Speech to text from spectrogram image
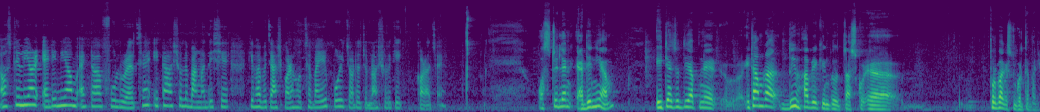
অস্ট্রেলিয়ার অ্যাডেনিয়াম একটা ফুল রয়েছে। এটা আসলে বাংলাদেশে কীভাবে চাষ করা হচ্ছে বা এর পরিচর্যার জন্য আসলে কি করা যায়? অস্ট্রেলিয়ান অ্যাডেনিয়াম, এটা যদি আপনি, এটা আমরা দুইভাবে কিন্তু চাষ প্রোপাগেশন করতে পারি।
